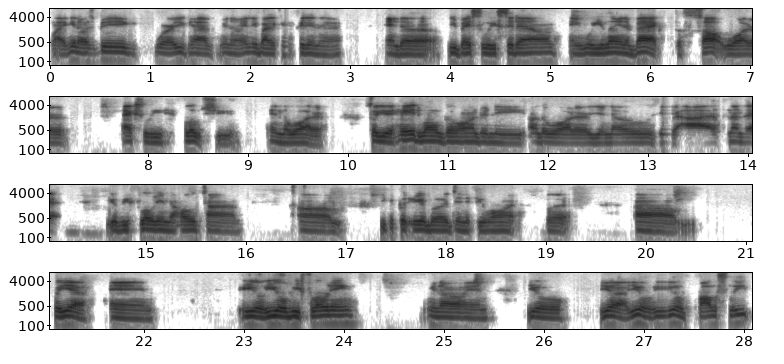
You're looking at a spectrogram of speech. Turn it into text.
like you know, it's big where you can have you know anybody can fit in there, and uh, you basically sit down, and when you lay in the back, the salt water actually floats you in the water. So your head won't go underneath, underwater, your nose, your eyes, none of that. You'll be floating the whole time. Um, you can put earbuds in if you want, but um, but yeah, and you'll you'll be floating, you know, and you'll yeah you'll you'll fall asleep.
